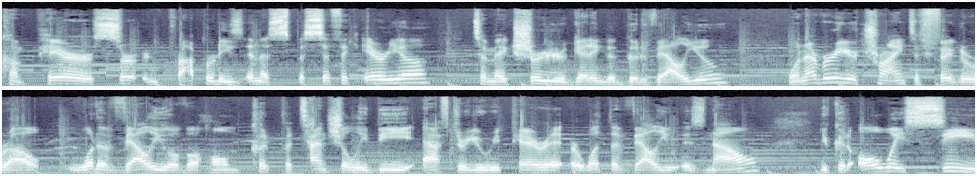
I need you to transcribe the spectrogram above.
compare certain properties in a specific area to make sure you're getting a good value Whenever you're trying to figure out what a value of a home could potentially be after you repair it or what the value is now, you could always see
